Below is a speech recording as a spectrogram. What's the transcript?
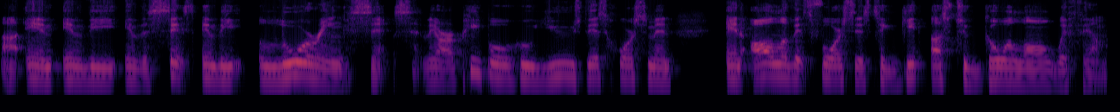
uh, in in the in the sense in the luring sense. There are people who use this horseman and all of its forces to get us to go along with them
